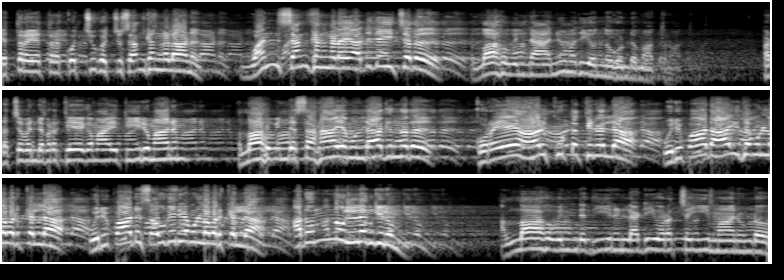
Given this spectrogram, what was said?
എത്രയെത്ര കൊച്ചു കൊച്ചു സംഘങ്ങളാണ് വൻ സംഘങ്ങളെ അതിജയിച്ചത്. അള്ളാഹുവിന്റെ അനുമതി ഒന്നുകൊണ്ട് മാത്രം. പടച്ചവന്റെ പ്രത്യേകമായ തീരുമാനം അള്ളാഹുവിന്റെ സഹായം ഉണ്ടാകുന്നത് കുറെ ആൾക്കൂട്ടത്തിനല്ല ഒരുപാട് ആയുധമുള്ളവർക്കല്ല ഒരുപാട് സൗകര്യമുള്ളവർക്കല്ല. അതൊന്നുമില്ലെങ്കിലും അള്ളാഹുവിന്റെ ദീനിൽ അടിയുറച്ച ഈമാനുണ്ടോ?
